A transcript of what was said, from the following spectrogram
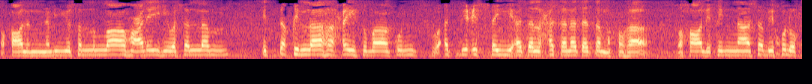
وقال النبي صلى الله عليه وسلم اتق الله حيثما كنت وأتبع السيئة الحسنة تمحها وخالق الناس بخلق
